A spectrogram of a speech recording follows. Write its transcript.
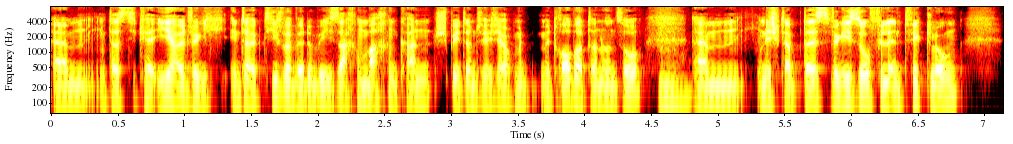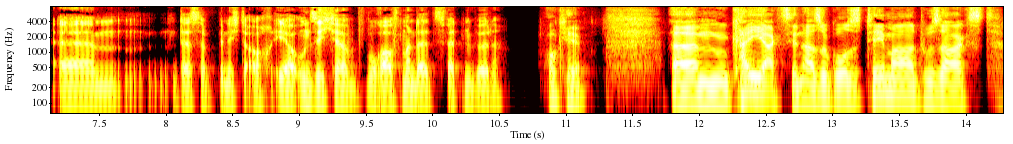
ähm, dass die KI halt wirklich interaktiver wird und wirklich Sachen machen kann, später natürlich auch mit, mit Robotern und so. Mhm. Ähm, und ich glaube, da ist wirklich so viel Entwicklung. Ähm, deshalb bin ich da auch eher unsicher, worauf man da jetzt wetten würde. Okay. Ähm, KI-Aktien, also großes Thema. Du sagst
